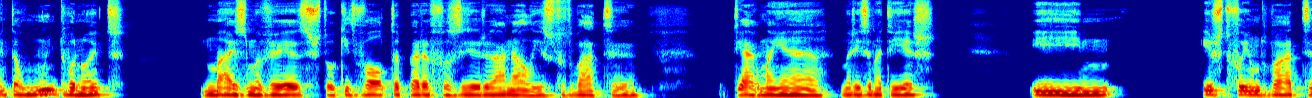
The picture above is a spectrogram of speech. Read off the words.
então, muito boa noite. Mais uma vez estou aqui de volta para fazer a análise do debate Tiago Manhã, Marisa Matias. E este foi um debate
